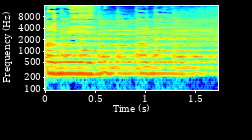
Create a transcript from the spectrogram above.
Amin. Amin.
